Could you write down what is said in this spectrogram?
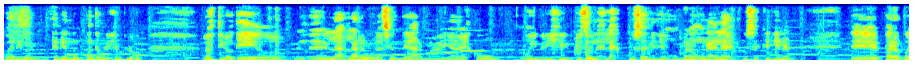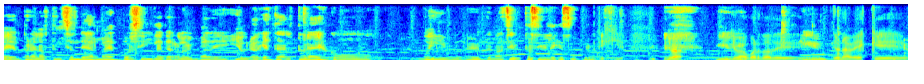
¿cuál? Teniendo en cuenta, por ejemplo, los tiroteos, la, la regulación de armas, ya es como muy brígido, incluso la, la excusa que tienen, bueno, una de las excusas que tienen eh, para poder, para la obtención de armas es por si Inglaterra lo invade, y yo creo que a esta altura es como muy eh, demasiado imposible que eso ocurra. Yo, Y- yo me acuerdo de, y- de una vez que,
